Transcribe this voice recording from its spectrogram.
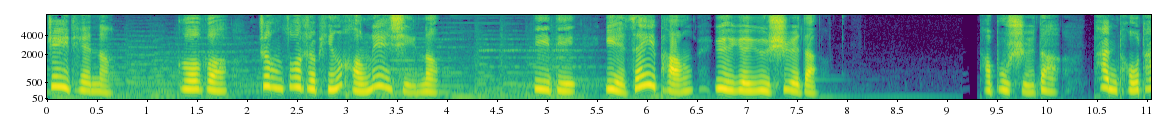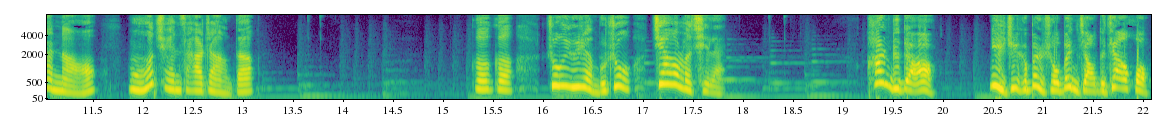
这一天呢，哥哥正做着平衡练习呢，弟弟。也在一旁跃跃欲试的，他不时的探头探脑、摩拳擦掌的。哥哥终于忍不住叫了起来：“看着点儿，你这个笨手笨脚的家伙！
